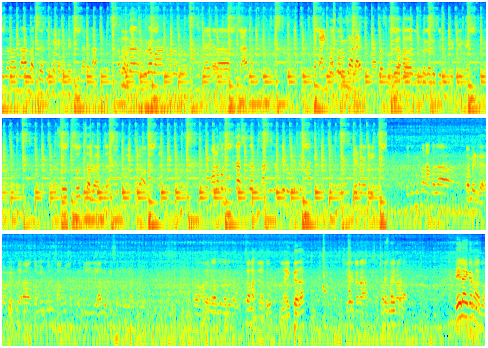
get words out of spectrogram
जरा जायला लागतं असं छोट्या मोठ्या डील करायला तर मुला मुलाबाळांना मला तो माणूस आहे जरा जायला लागतं टाइमपास करून झालाय टाइमपास करून झाला. आता दुसरं काय लोकेशन भेटते काय शोध शोध चालू आहे आता. तुम्हाला पण कुठलं असं जर चांगली चांगली लोकेशन खेडमध्ये तर तुम्ही पण आम्हाला कमेंट करा. कमेंट करा कमेंट करून सांगू शकता की या करणार आहे? चला. लाईक करा. शेअर करा. सबस्क्राईब करा. बेल ऐकन वाजवा.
